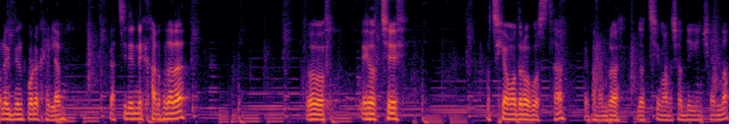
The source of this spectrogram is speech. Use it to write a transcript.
অনেকদিন পরে খাইলাম কাচ্ছি রেন্ডে খারাপ দাদা। তো এই হচ্ছে আজকে আমাদের অবস্থা। এখন আমরা যাচ্ছি মাদ্রাসার দিকে ইনশাল্লাহ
